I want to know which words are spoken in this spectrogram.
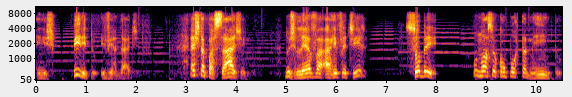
em espírito e verdade. Esta passagem nos leva a refletir sobre o nosso comportamento,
